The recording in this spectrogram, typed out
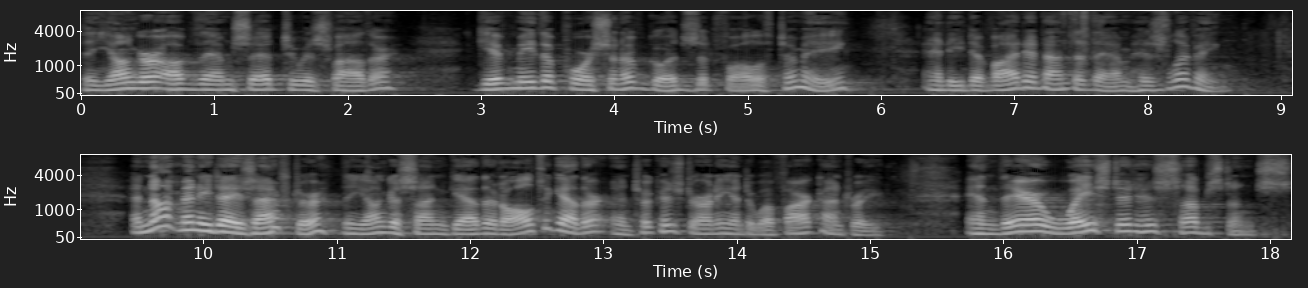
the younger of them said to his father, Give me the portion of goods that falleth to me. And he divided unto them his living. And not many days after, the youngest son gathered all together and took his journey into a far country, and there wasted his substance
